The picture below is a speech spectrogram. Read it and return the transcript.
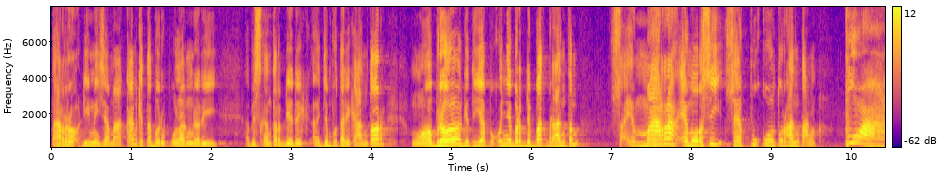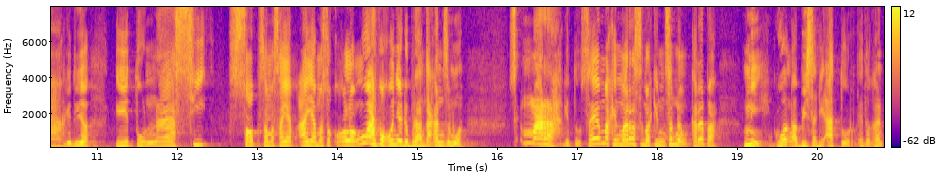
Taruh di meja makan, kita baru pulang dari habis kantor dia eh, jemput dari kantor, ngobrol gitu ya, pokoknya berdebat, berantem, saya marah, emosi, saya pukul tuh rantang. Wah gitu ya. Itu nasi, sop sama sayap ayam masuk kolong. Wah pokoknya udah berantakan semua. Saya marah gitu. Saya makin marah semakin seneng. Karena apa? Nih gue gak bisa diatur gitu kan.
